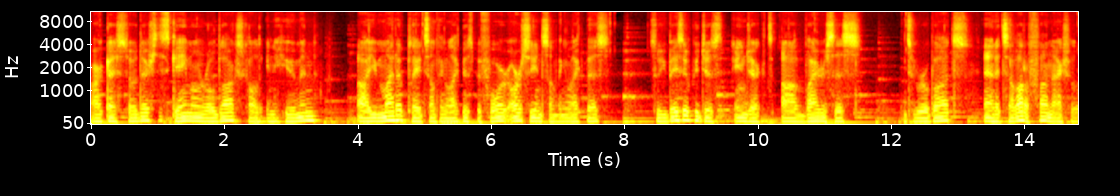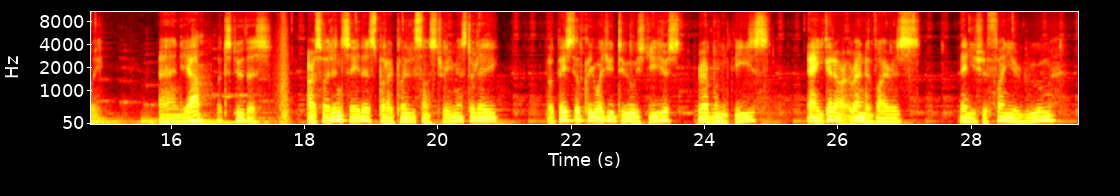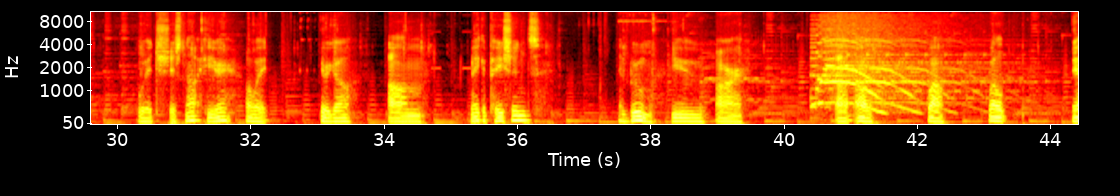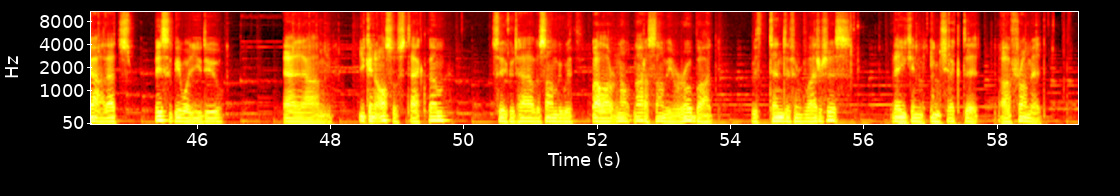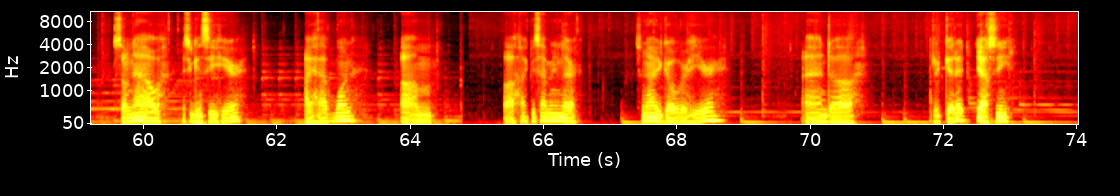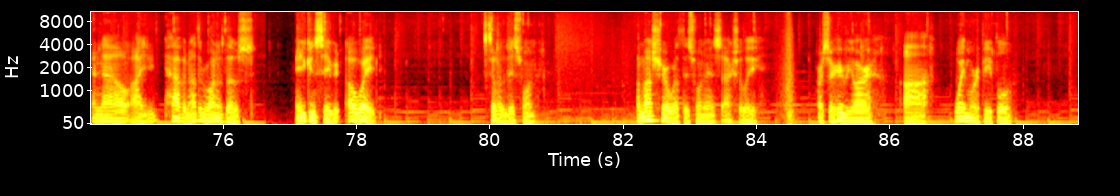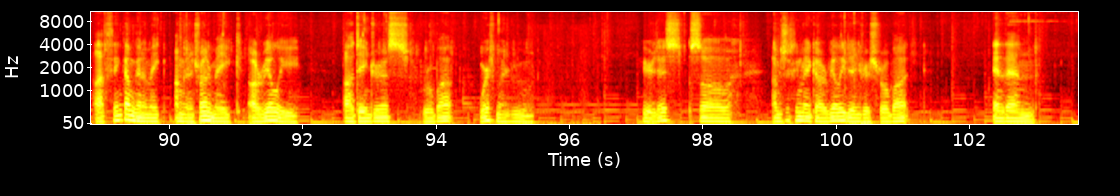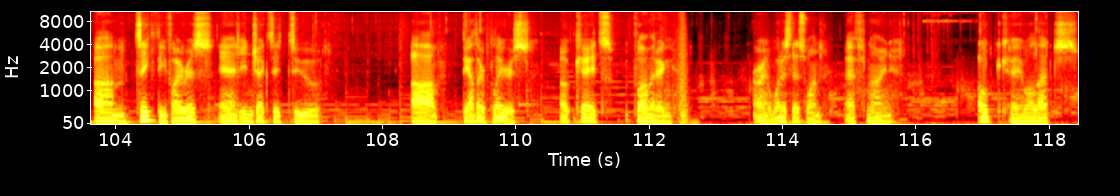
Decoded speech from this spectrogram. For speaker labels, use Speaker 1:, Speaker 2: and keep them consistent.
Speaker 1: Alright guys, so there's this game on Roblox called Inhuman. Uh, you might have played something like this before or seen something like this. So you basically just inject uh, viruses into robots and it's a lot of fun actually. And yeah, let's do this. Alright, so I didn't say this, but I played this on stream yesterday. But basically what you do is you just grab one of these and you get a random virus. Then you should find your room which is not here. Oh wait, here we go. Um, make a patient, and boom, you are. Uh, oh, wow. Well, yeah, that's basically what you do, and um, you can also stack them. So you could have a zombie with, well, no, not a zombie, a robot with 10 different viruses. Then you can inject it uh, from it so now, as you can see here, I have one. Um, the heck is happening there? So now you go over here, and uh, you get it? Yeah, see? And now I have another one of those, and you can save it. Oh wait, still have this one. I'm not sure what this one is actually. Alright, so here we are. Uh, way more people I think I'm gonna make, I'm gonna try to make a really uh, dangerous robot. Where's my room? Here it is. So I'm just gonna make a really dangerous robot and then um, take the virus and inject it to uh, the other players. Okay, it's vomiting. Alright, what is this one? F9. Okay, well that's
